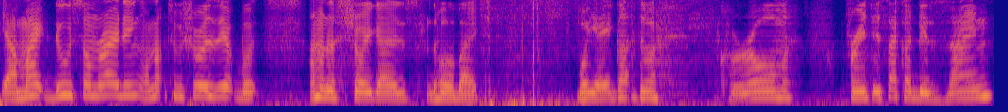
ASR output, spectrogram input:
yeah i might do some riding. I'm not too sure as yet but i'm gonna show you guys the whole bike. But yeah it got the chrome print. It's like a design.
